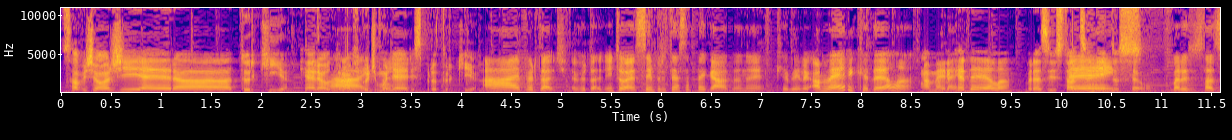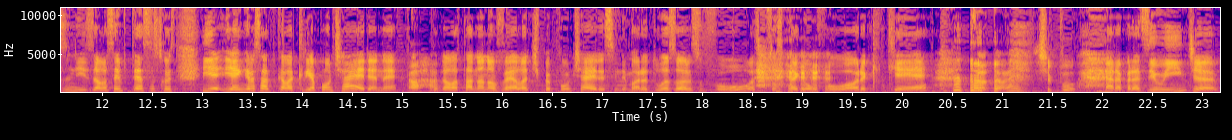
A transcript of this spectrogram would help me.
Salve Jorge era Turquia, que era o Ah, tráfico de então. mulheres pra Turquia. Ah, é verdade, é verdade. Então, é sempre tem essa pegada, né? Que é bem legal. América é dela? A América é dela, Brasil e Estados é, Unidos. Então, Brasil e Estados Unidos, ela sempre tem essas coisas. E, é- e é engraçado porque ela cria ponte aérea, né? Aham. Quando ela tá na novela, tipo, é ponte aérea, assim, demora duas horas o voo, as pessoas pegam o voo a hora que quer. Exatamente. tipo, cara, Brasil Índia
